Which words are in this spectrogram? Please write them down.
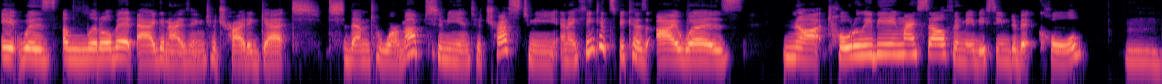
it was a little bit agonizing to try to get them to warm up to me and to trust me. And I think it's because I was not totally being myself and maybe seemed a bit cold Mm.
